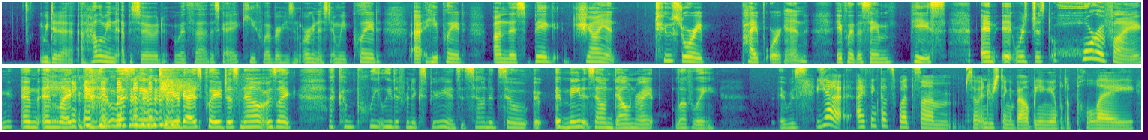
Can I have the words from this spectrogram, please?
we did a, a Halloween episode with uh, this guy Keith Weber. He's an organist, and we played. Uh, he played on this big giant two story pipe organ. He played the same piece and it was just horrifying and and like listening to you guys play just now it was like a completely different experience it sounded so it, it made it sound downright lovely it was Yeah, I think that's what's um, so interesting about being able to play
